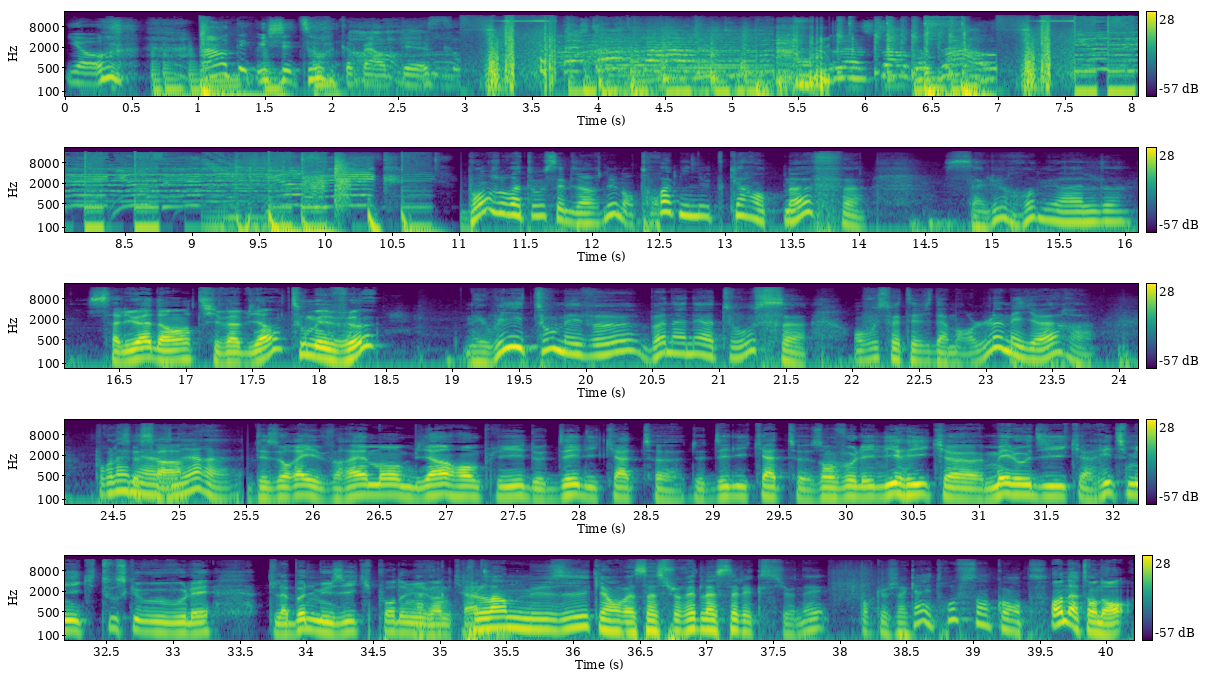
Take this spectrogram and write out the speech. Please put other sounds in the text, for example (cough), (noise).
Yo, (laughs) I don't think we should talk about this. Bonjour à tous et bienvenue dans 3 minutes 49. Salut Romuald. Salut Adam, tu vas bien? Tous mes vœux Mais oui, tous mes voeux, bonne année à tous. On vous souhaite évidemment le meilleur pour l'année à venir. Des oreilles vraiment bien remplies de délicates, de délicates envolées lyriques, euh, mélodiques, rythmiques, tout ce que vous voulez. De la bonne musique pour 2024. Plein de musique et on va s'assurer de la sélectionner pour que chacun y trouve son compte. En attendant,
